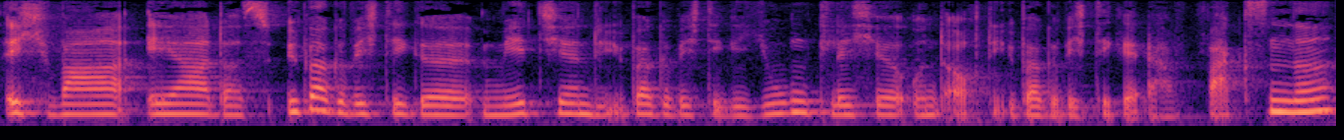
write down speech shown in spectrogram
Ich war eher das übergewichtige Mädchen, die übergewichtige Jugendliche und auch die übergewichtige Erwachsene.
